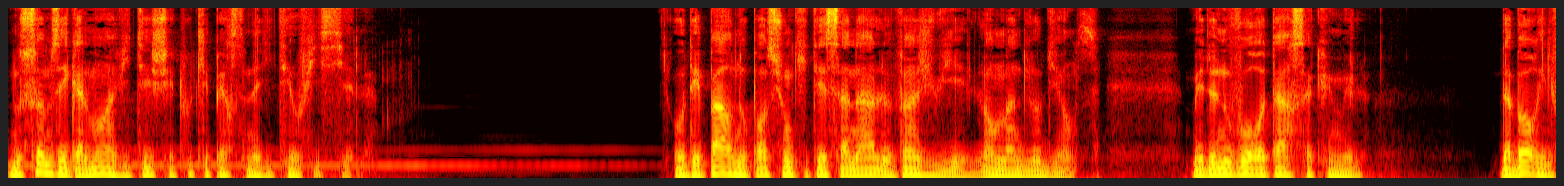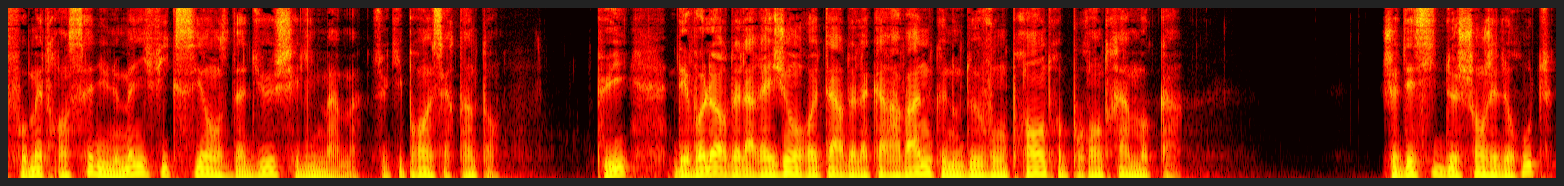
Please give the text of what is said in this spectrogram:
Nous sommes également invités chez toutes les personnalités officielles. Au départ, nous pensions quitter Sanaa le 20 juillet, lendemain de l'audience. Mais de nouveaux retards s'accumulent. D'abord, il faut mettre en scène une magnifique séance d'adieu chez l'imam, ce qui prend un certain temps. Puis, des voleurs de la région retardent la caravane que nous devons prendre pour entrer à Moka. Je décide de changer de route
